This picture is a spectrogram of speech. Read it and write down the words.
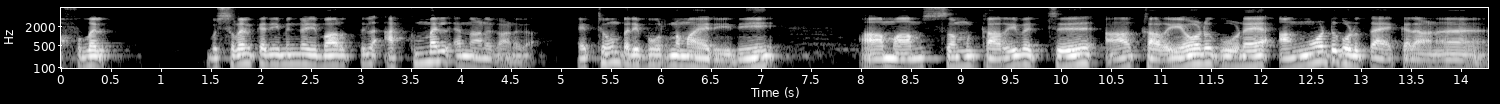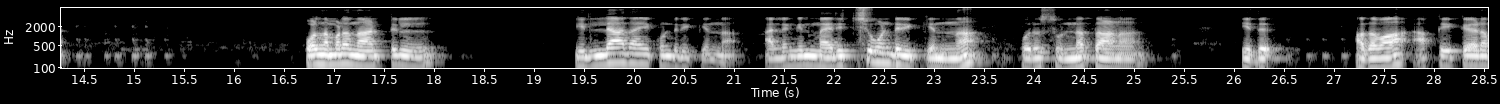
അഫ്ലൽ ബുഷ്റൽ കരീമിന്റെ വിഭാഗത്തിൽ അക്മൽ എന്നാണ് കാണുക. ഏറ്റവും പരിപൂർണമായ രീതി ആ മാംസം കറി വെച്ച് ആ കറിയോട് കൂടെ അങ്ങോട്ട് കൊടുത്തയക്കലാണ്. ഇപ്പോൾ നമ്മുടെ നാട്ടിൽ ഇല്ലാതായിക്കൊണ്ടിരിക്കുന്ന അല്ലെങ്കിൽ മരിച്ചുകൊണ്ടിരിക്കുന്ന ഒരു സുന്നത്താണ് ഇത്. അഥവാ അക്കിക്കയുടെ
